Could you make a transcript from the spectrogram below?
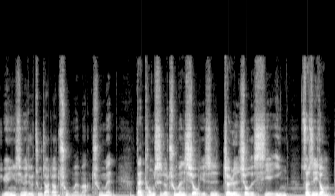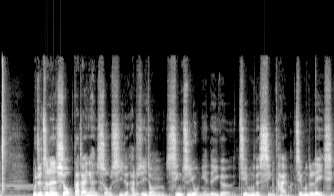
原因是因为这个主角叫楚门嘛，Truman。但同时的《Truman Show》也是真人秀的谐音，算是一种，我觉得真人秀大家应该很熟悉的，它就是一种行之有年的一个节目的形态嘛，节目的类型。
